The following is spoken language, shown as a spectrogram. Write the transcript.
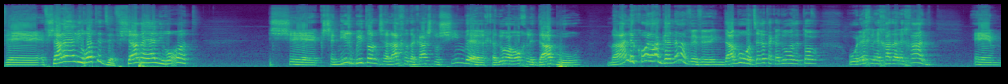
ואפשר היה לראות את זה, אפשר היה לראות שכשניר ביטון שלח לדקה 30 בערך כדור ארוך לדאבור, מעל לכל ההגנה, ואם דאבור עוצר את הכדור הזה טוב, הוא הולך לאחד על אחד. אמ,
